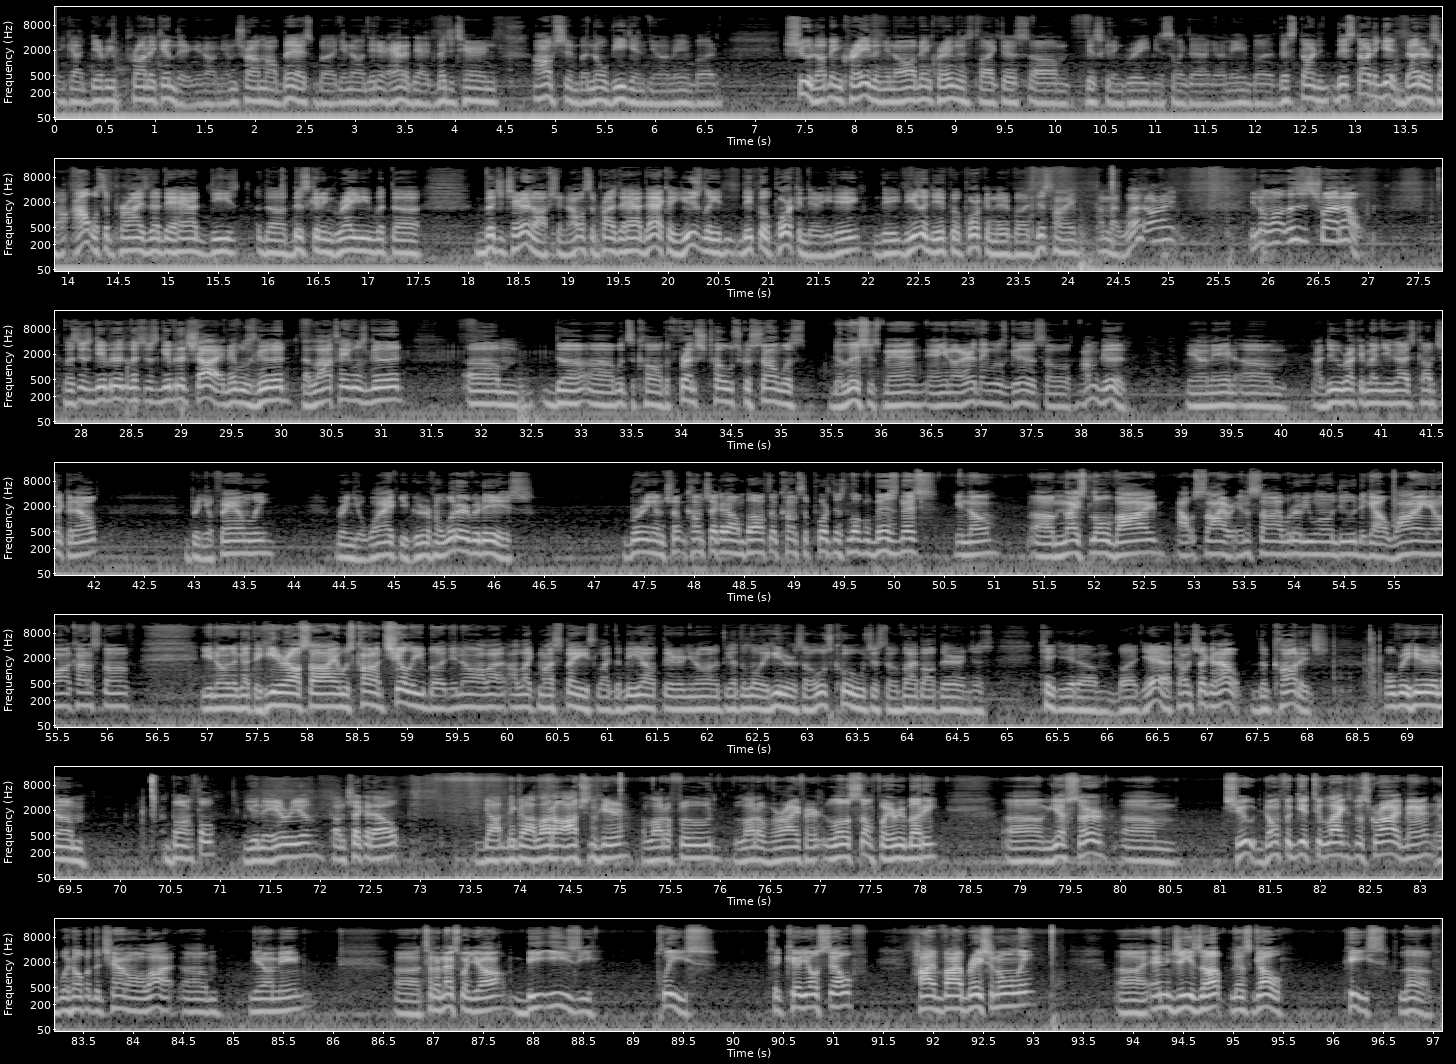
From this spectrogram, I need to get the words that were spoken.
it got dairy product in there. You know what I mean? I'm trying my best, but you know they didn't have that vegetarian option, but no vegan. You know what I mean? But shoot, I've been craving, you know, I've been craving like this um, biscuit and gravy and stuff like that. You know what I mean? But they're starting, they're starting to get better. So I was surprised that they had these the biscuit and gravy with the vegetarian option. I was surprised they had that because usually they put pork in there. You dig? They, they usually did put pork in there, but this time I'm like, what? All right, you know what? Let's just try it out. Let's just give it a let's just give it a shot. And it was good. The latte was good. Um, the uh, what's it called? The French toast croissant was delicious, man. And you know, everything was good, so I'm good. You know what I mean? Um, I do recommend you guys come check it out. Bring your family, bring your wife, your girlfriend, whatever it is. Bring them, come check it out in Bothell. Come support this local business. You know, um, nice low vibe outside or inside, whatever you want to do. They got wine and all that kind of stuff. You know, they got the heater outside. It was kind of chilly, but you know, I like I like my space, like to be out there. You know, they got the little heater, so it was cool just to vibe out there and just kick it. Um, but yeah, come check it out. The cottage over here in um Bothell. You in the area? Come check it out. Got they got a lot of options here, a lot of food, a lot of variety, a little something for everybody. Um, yes, sir. Um, shoot, don't forget to like and subscribe, man. It would help out the channel a lot. Um, you know what I mean? Uh, to the next one, y'all. Be easy, please. Take care of yourself. High vibration only. Uh, energy is up. Let's go. Peace. Love.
